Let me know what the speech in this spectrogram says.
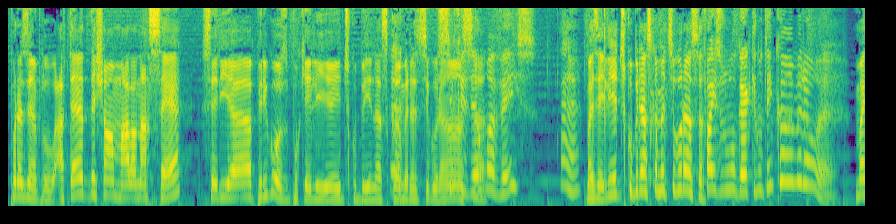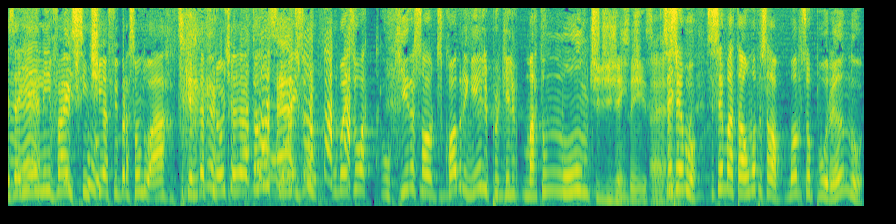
por exemplo, até deixar uma mala na Sé seria perigoso, porque ele ia descobrir nas câmeras de segurança. Se fizer uma vez, É. Mas ele ia descobrir nas câmeras de segurança. faz um lugar que não tem câmera, ué. Mas aí É, ele vai é tipo- sentir a vibração do ar. Porque no Death Note é todo assim. Mas, o, o- mas o, o Kira só descobrem ele porque ele mata um monte de gente. Sim, sim. Se, você, se você matar uma pessoa, uma pessoa por ano,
